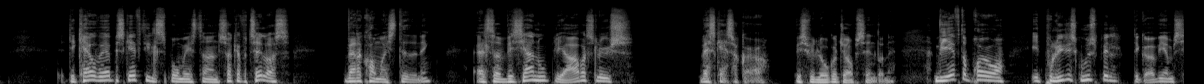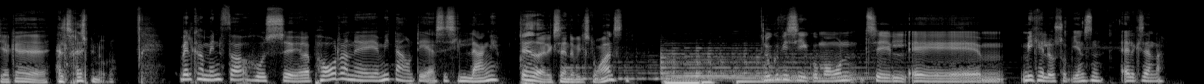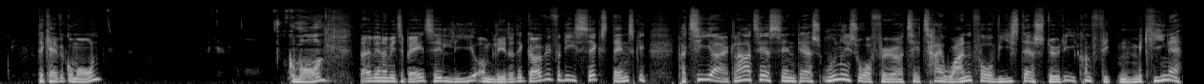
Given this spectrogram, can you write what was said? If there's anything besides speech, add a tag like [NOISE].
Det kan jo være, at beskæftigelsesborgmesteren så kan fortælle os, hvad der kommer i stedet. Ikke? Altså, hvis jeg nu bliver arbejdsløs, hvad skal jeg så gøre, hvis vi lukker jobcentrene? Vi efterprøver et politisk udspil. Det gør vi om cirka 50 minutter. Velkommen indenfor hos øh, reporterne. Mit navn det er Cecilie Lange. Det hedder Alexander Vils Nu kan vi sige godmorgen til øh, Michael Ostrup Jensen. Alexander. Det kan vi. Godmorgen. Godmorgen. Der vender vi tilbage til lige om lidt, og det gør vi, fordi seks danske partier er klar til at sende deres udenrigsordfører til Taiwan for at vise deres støtte i konflikten med Kina.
